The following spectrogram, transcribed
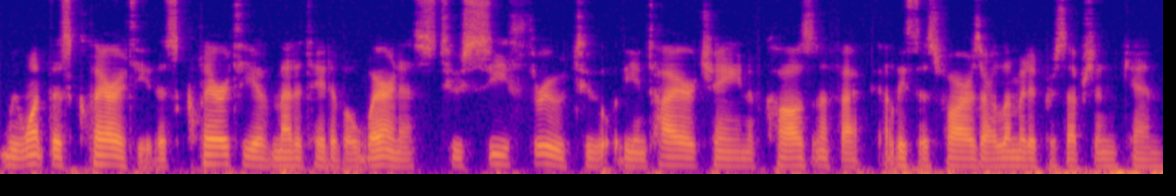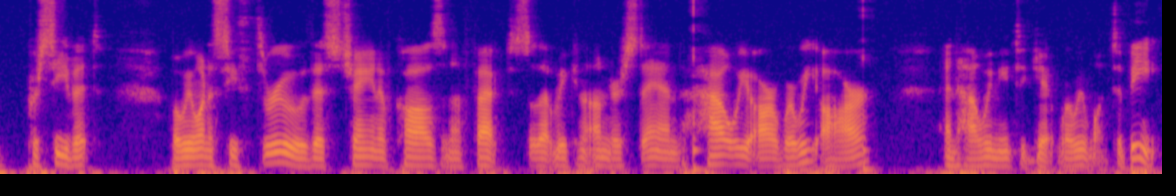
we want this clarity, this clarity of meditative awareness to see through to the entire chain of cause and effect, at least as far as our limited perception can perceive it. But we want to see through this chain of cause and effect so that we can understand how we are where we are and how we need to get where we want to be.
